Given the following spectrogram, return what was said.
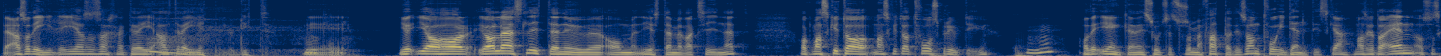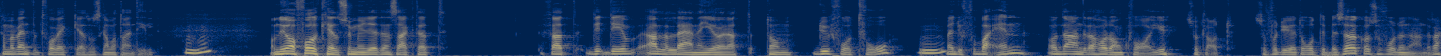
det alltså det det är alltså sagt, det är, allt det där är jätteluddigt. Det, Okej. jag, jag, har, jag har läst lite nu om just det här med vaccinet. Och man ska ju ta, man ska ta två sprutor ju. Mhm. Och det är egentligen i stort sett så som jag fattat det, de två identiska. Man ska ta en och så ska man vänta två veckor och så ska man ta en till. Mhm. Och nu har Folkhälsomyndigheten sagt att för att det, det alla länen gör att de, du får två, Mm. men du får bara en. Och den andra har de kvar ju såklart. Så får du ett återbesök och så får du den andra.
